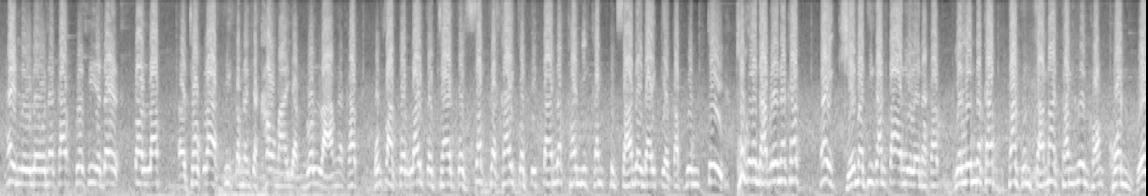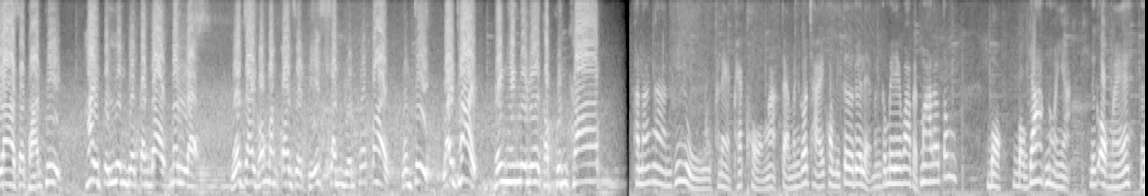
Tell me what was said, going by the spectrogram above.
ให้เร็วๆนะครับ เพื่อที่จะได้ต้อนรับโชคลาภที่กำลังจะเข้ามาอย่างล้นหลามนะครับ ผมฝากกดไลค์กดแชร์กดซับสไครต์กดติดตามและใครมีคำปรึกษาใดๆ เกี่ยวกับฮวงจุ้ยทุกระดับเลยนะครับให้เขียนมาที่การใต้นี่เลยนะครับ อย่าลืมนะครับ ถ้าคุณสามารถทำเรื่องของคนเวลาสถานที่ ให้เป็นเรื่องเดียวกันได้ นั่นแหละ หัวใจของมังกรเศรษฐีสันหยวนผู้ป้ายฮวงจุ้ยไร้พ่ายเฮงเฮงๆรวยๆขอบคุณครับพนักงานที่อยู่แผนกแพ็คของอะ่ะแต่มันก็ใช้คอมพิวเตอร์ด้วยแหละ มันก็ไม่ได้ว่าแบบมาแล้วต้องบอกบอกยากหน่อยอะ่ะนึกออกไหมเอ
